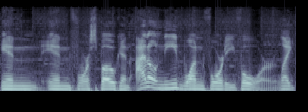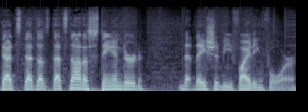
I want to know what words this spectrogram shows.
in in Forspoken, I don't need 144. Like that's that that's that's not a standard that they should be fighting for.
